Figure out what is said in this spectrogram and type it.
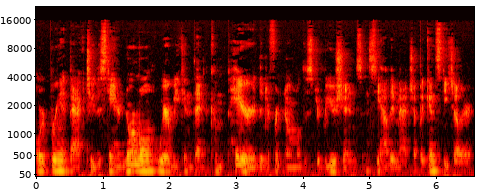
or bring it back to the standard normal where we can then compare the different normal distributions and see how they match up against each other.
